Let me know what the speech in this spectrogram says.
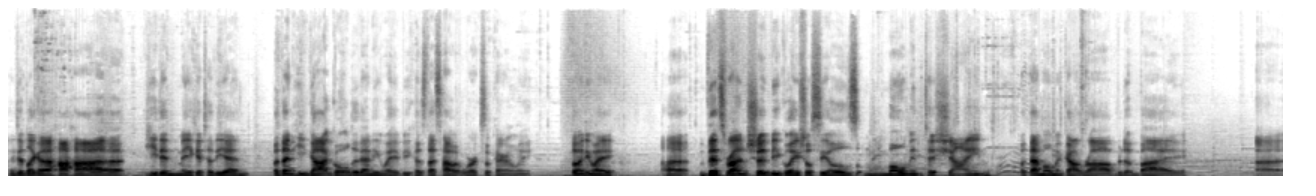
I did like a haha, he didn't make it to the end. But then he got golded anyway because that's how it works apparently. So anyway, uh, this run should be Glacial Seal's moment to shine, but that moment got robbed by uh,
